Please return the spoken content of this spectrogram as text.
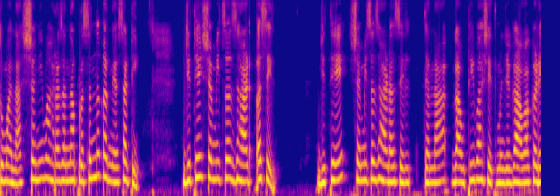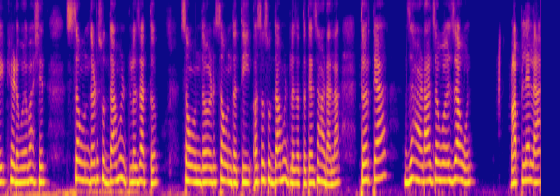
तुम्हाला शनी महाराजांना प्रसन्न करण्यासाठी जिथे शमीचं झाड असेल जिथे शमीचं झाड असेल त्याला गावठी भाषेत म्हणजे गावाकडे खेडवळ भाषेत सौंदड सुद्धा म्हटलं जातं. सौंदड सौंदती असं सुद्धा म्हटलं जातं त्या झाडाला. तर त्या झाडाजवळ जाऊन आपल्याला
